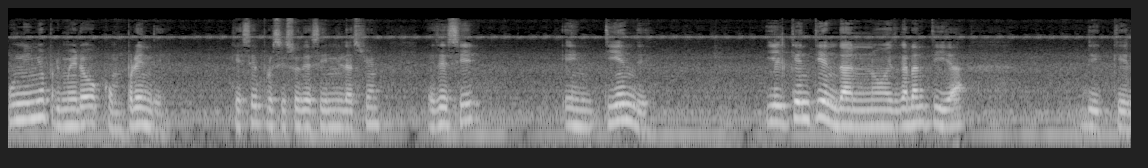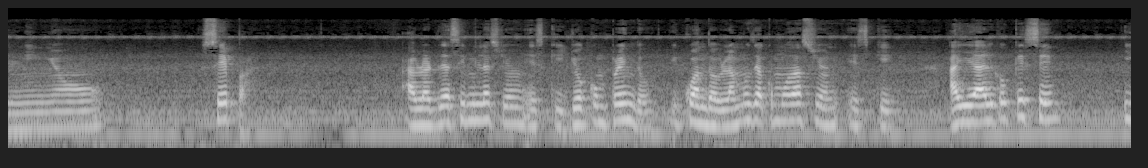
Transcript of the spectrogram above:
Un niño primero comprende, que es el proceso de asimilación, es decir, entiende. Y el que entienda no es garantía de que el niño sepa. Hablar de asimilación es que yo comprendo y cuando hablamos de acomodación es que hay algo que sé y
